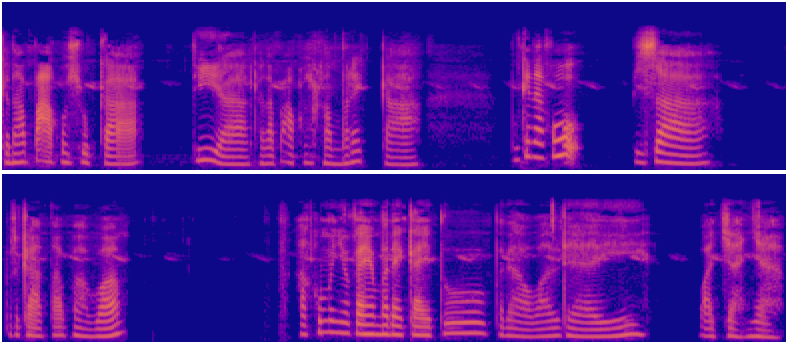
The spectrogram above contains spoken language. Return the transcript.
Kenapa aku suka dia? Kenapa aku suka mereka? Mungkin aku bisa berkata bahwa aku menyukai mereka itu berawal dari wajahnya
